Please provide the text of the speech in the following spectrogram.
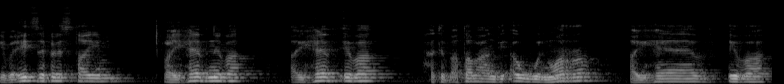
يبقى it's the first time I have never I have ever هتبقى طبعا دي أول مرة I have ever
